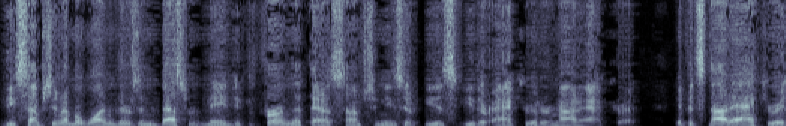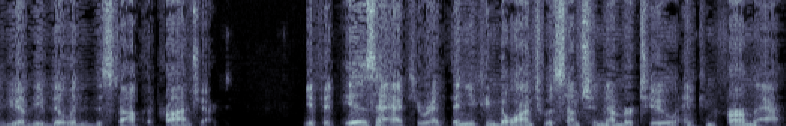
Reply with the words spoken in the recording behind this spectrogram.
the assumption number one, there's an investment made to confirm that that assumption is, is either accurate or not accurate. If it's not accurate, you have the ability to stop the project. If it is accurate, then you can go on to assumption number two and confirm that,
